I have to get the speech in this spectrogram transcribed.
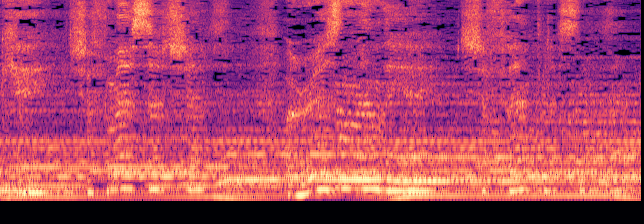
Cage of messages, arisen in the age of endlessness.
